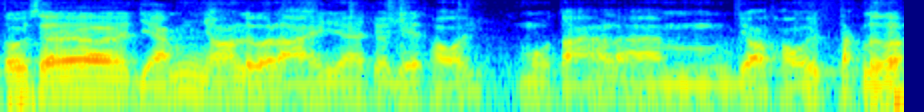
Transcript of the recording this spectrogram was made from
Tôi sẽ à, giảm nhỏ lửa lại cho dễ thổi mô tả là gió thổi tắt lửa.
